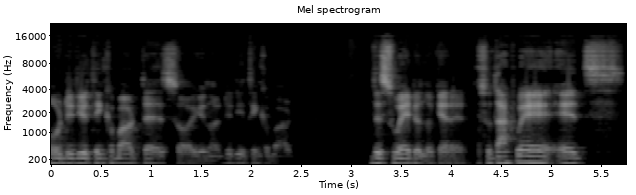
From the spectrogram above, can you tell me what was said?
oh, did you think about this, or you know, did you think about this way to look at it? So that way, it's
